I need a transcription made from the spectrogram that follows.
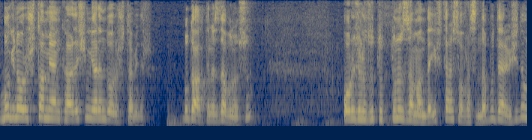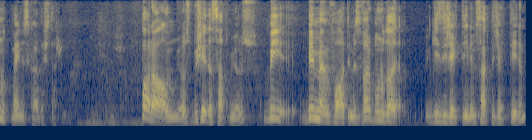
Bugün oruç tutamayan kardeşim yarın da oruç tutabilir. Bu da aklınızda bulunsun. Orucunuzu tuttuğunuz zaman da iftar sofrasında bu dervişi de unutmayınız kardeşler. Para almıyoruz, bir şey de satmıyoruz. Bir, bir menfaatimiz var. Bunu da gizleyecek değilim, saklayacak değilim.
